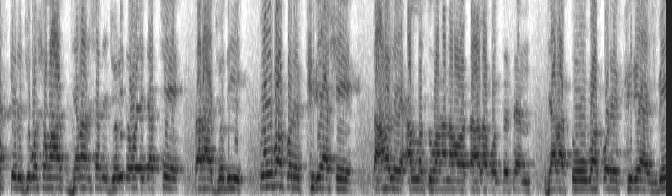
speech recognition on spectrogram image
আজকের যুব সমাজ জেনার সাথে জড়িত হয়ে যাচ্ছে। তারা যদি তৌবা করে ফিরে আসে, তাহলে আল্লাহ ওয়া বলতেছেন, যারা তৌবা করে ফিরে আসবে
